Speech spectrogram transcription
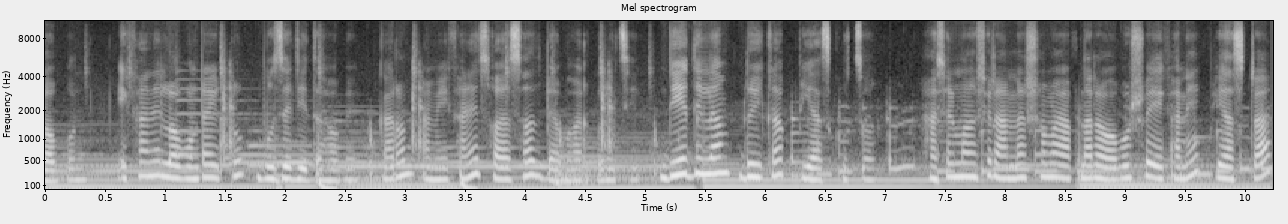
লবণ। এখানে লবণটা একটু বুঝে দিতে হবে, কারণ আমি এখানে সয়া সস ব্যবহার করেছি। দিয়ে দিলাম দুই কাপ পেঁয়াজ কুচো। হাঁসের মাংস রান্নার সময় আপনারা অবশ্যই এখানে পেঁয়াজটা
